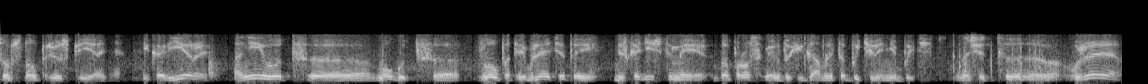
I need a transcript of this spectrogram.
собственного преуспеяния и карьеры, они вот э, могут э, злоупотреблять этой бесконечными вопросами в духе Гамлета быть или не быть. Значит, э, уже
